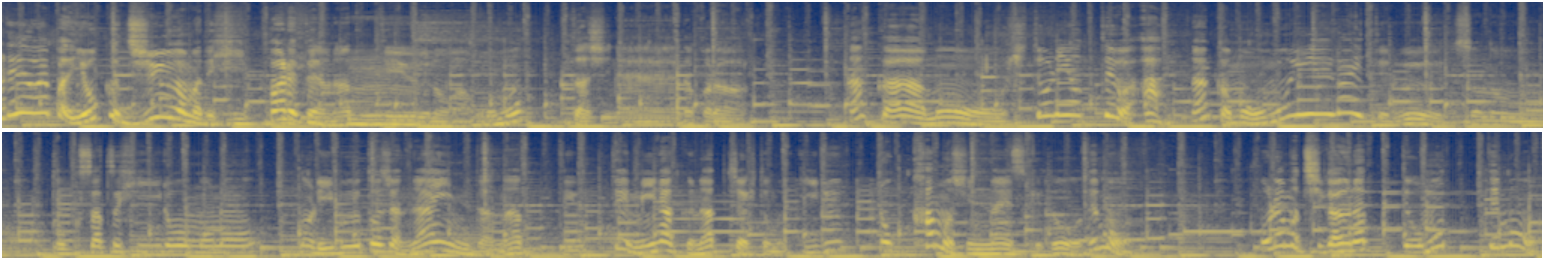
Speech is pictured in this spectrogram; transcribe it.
あれはやっぱりよく10話まで引っ張れたよなっていうのは思ったしね。だからなんかもう人によってはあなんかもう思い描いてるその特撮ヒーローもののリブートじゃないんだなって言って見なくなっちゃう人もいるのかもしれないですけどでも俺も違うなって思っても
